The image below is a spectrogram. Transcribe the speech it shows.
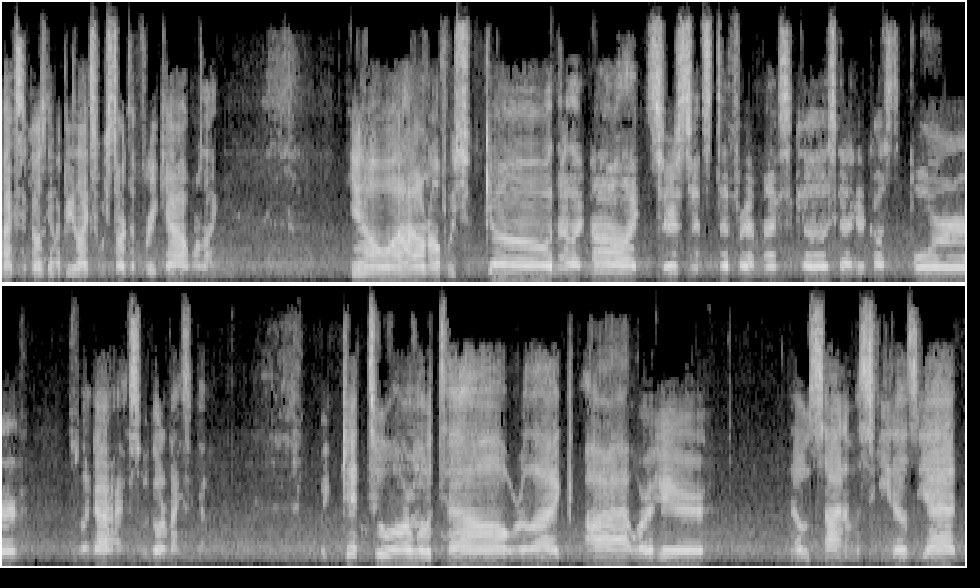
Mexico's to be like. So we start to freak out. We're like, you know what? I don't know if we should go. And they're like, no, like, seriously, it's different in Mexico. It's got to get across the border. So we're like, all right. So we go to Mexico. We get to our hotel. We're like, all right, we're here. No sign of mosquitoes yet.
